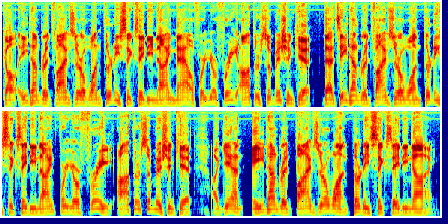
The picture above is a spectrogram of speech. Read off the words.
Call 800 501 3689 now for your free author submission kit. That's 800 501 3689 for your free author submission kit. Again, 800 501 3689.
